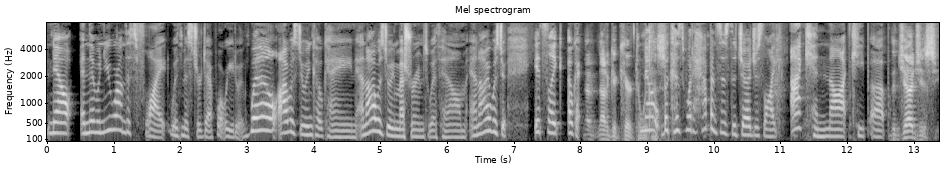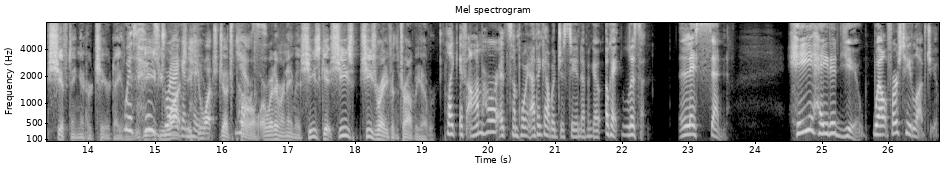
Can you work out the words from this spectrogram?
Now, and then when you were on this flight with Mr. Depp, what were you doing? Well, I was doing cocaine and I was doing mushrooms with him and I was doing it's like, okay. Not, not a good character No, witness. because what happens is the judge is like, I cannot keep up. the judge is shifting in her chair daily. With If you- who's if you watch, dragging If who? you watch Judge Pearl Yes. or whatever her name is, she's get she's she's ready for the trial to be over. Like if I'm her at some point, I think I would just stand up and go, okay, listen, listen. He hated you. Well, first he loved you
